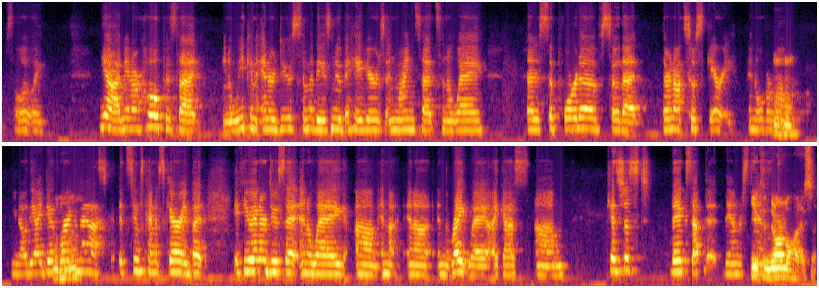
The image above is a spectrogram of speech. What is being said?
Absolutely, yeah. I mean, our hope is that you know we can introduce some of these new behaviors and mindsets in a way that is supportive, so that they're not so scary and overwhelming. Mm-hmm. You know, the idea of wearing mm-hmm. a mask, it seems kind of scary, but if you introduce it in a way, um, in, the, in, a, in the right way, I guess, um, kids just, they accept it. They understand. You can normalize it.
